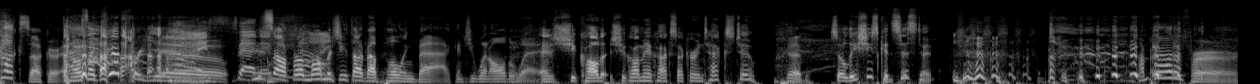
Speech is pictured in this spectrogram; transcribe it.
cocksucker, and I was like, "Good for you." said you it. saw for a moment she thought about pulling back, and she went all the way. And she called it. She called me a cocksucker in text too. good. So at least she's consistent. I'm proud of her.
